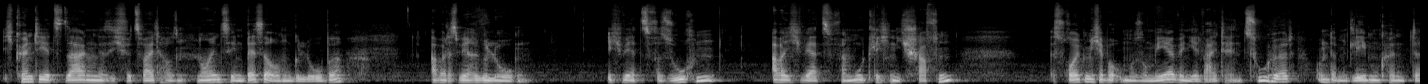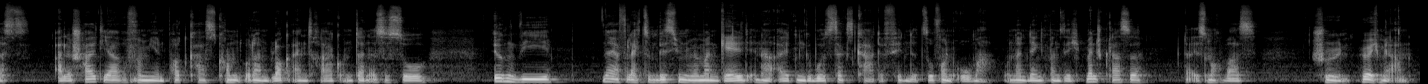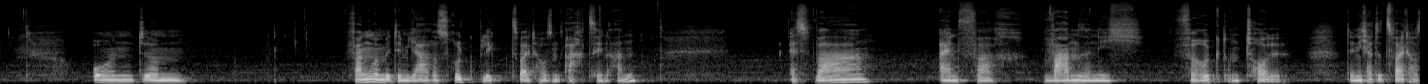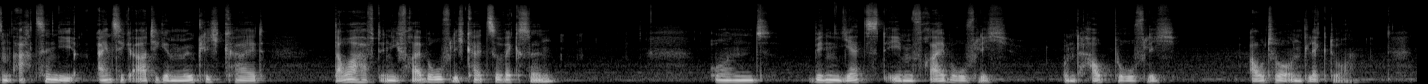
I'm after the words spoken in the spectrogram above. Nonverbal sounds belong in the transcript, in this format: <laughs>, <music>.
Ich könnte jetzt sagen, dass ich für 2019 Besserung gelobe, aber das wäre gelogen. Ich werde es versuchen, aber ich werde es vermutlich nicht schaffen. Es freut mich aber umso mehr, wenn ihr weiterhin zuhört und damit leben könnt, dass alle Schaltjahre von mir ein Podcast kommt oder ein Blog-Eintrag und dann ist es so irgendwie, naja, vielleicht so ein bisschen, wenn man Geld in einer alten Geburtstagskarte findet, so von Oma. Und dann denkt man sich, Mensch, klasse, da ist noch was, schön, höre ich mir an. Und ähm, fangen wir mit dem Jahresrückblick 2018 an es war einfach wahnsinnig verrückt und toll. Denn ich hatte 2018 die einzigartige Möglichkeit, dauerhaft in die Freiberuflichkeit zu wechseln und bin jetzt eben freiberuflich und hauptberuflich Autor und Lektor.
